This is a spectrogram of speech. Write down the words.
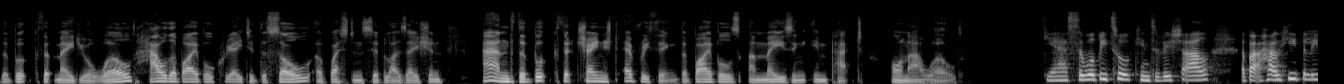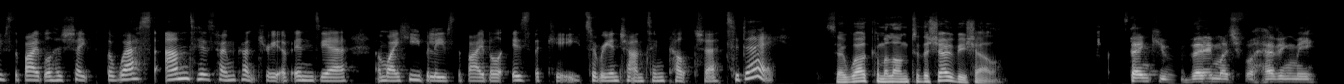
The Book That Made Your World, How the Bible Created the Soul of Western Civilization, and The Book That Changed Everything The Bible's Amazing Impact on Our World. Yeah, so we'll be talking to Vishal about how he believes the Bible has shaped the West and his home country of India, and why he believes the Bible is the key to reenchanting culture today. So, welcome along to the show, Vishal. Thank you very much for having me,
